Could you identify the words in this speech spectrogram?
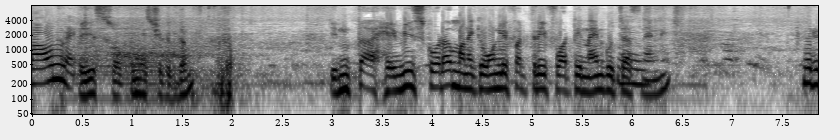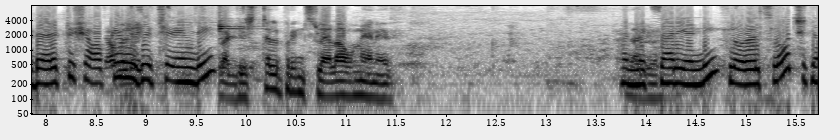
బాగున్నాయి. ప్లీజ్ ఓపెన్ చేసి చూపిద్దాం. ఇంత హెవీస్ కూడా మనకి ఓన్లీ ఫర్ త్రీ ఫార్టీ నైన్కి వచ్చేస్తున్నాయండి. మీరు డైరెక్ట్ షాప్కి విజిట్ చేయండి. డిజిటల్ ప్రింట్స్లో ఎలా ఉన్నాయి అనేది అండ్ నెక్స్ట్ సారీ అండి ఫ్లోరల్స్లో చిన్న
